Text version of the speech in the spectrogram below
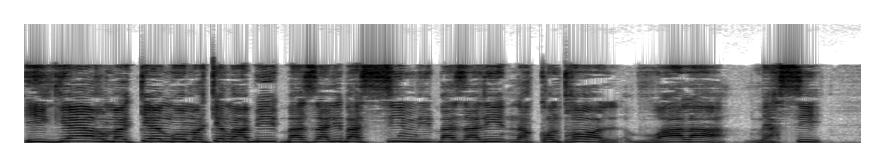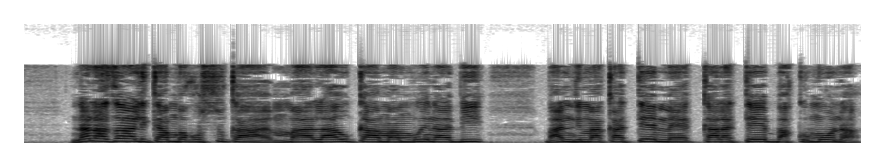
Iger Makengo Makengabi bazali basimbi bazali na contrôle. Voilà, merci. Nana aza na likambo ya kosuka malauka mambwi na bi bandimaka te me kala te bakomona.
